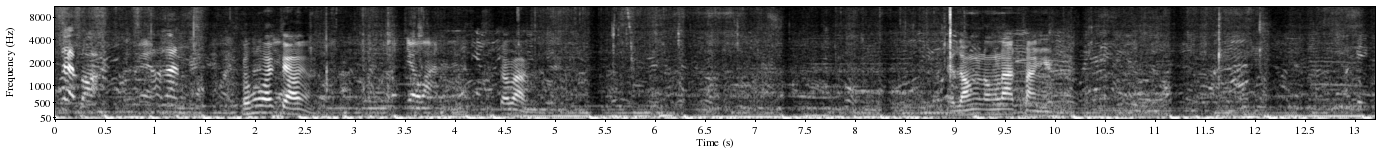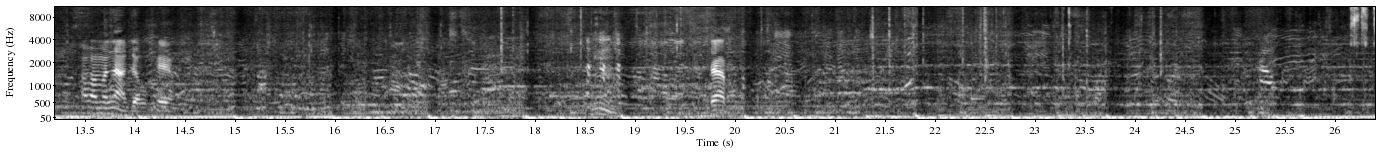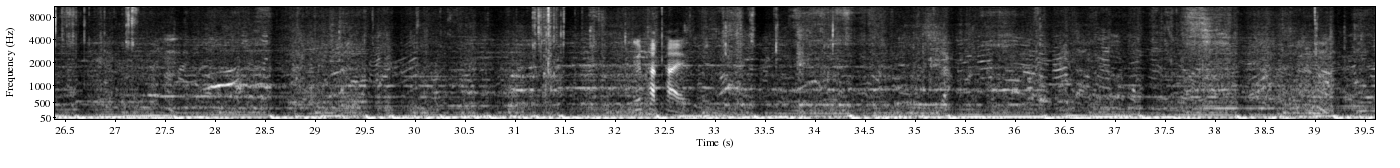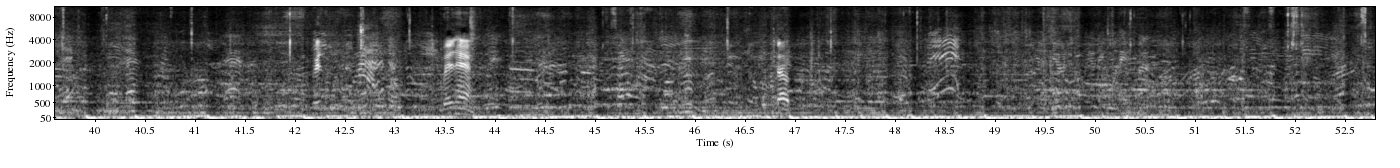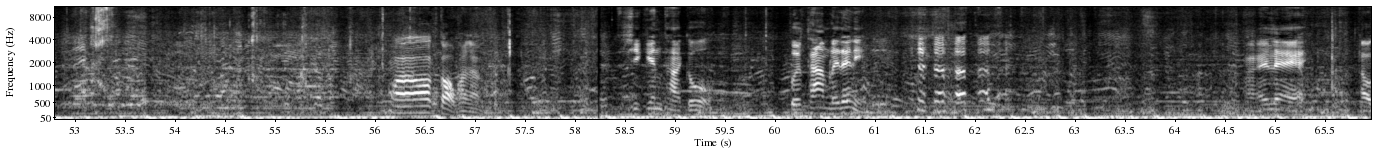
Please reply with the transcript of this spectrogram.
แซ่บบ่เท่า นั้นเพราะว่าแจวเนี่ยเจียวหวานใช่ป่ะเดี๋ยวลองลองลาดฟังเนี่ยถ้ามันมันอาจจะโอเคอืมแซ่บ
